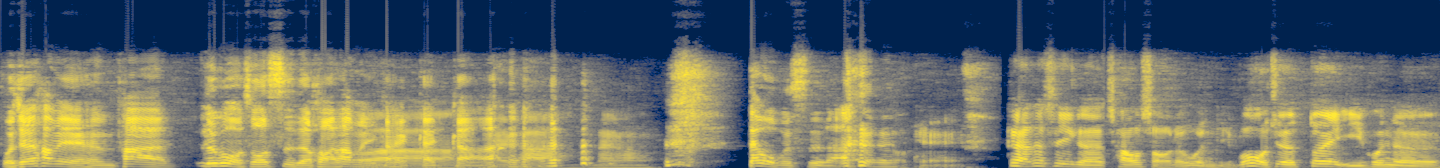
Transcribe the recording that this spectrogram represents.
我觉得他们也很怕，如果我说是的话，他们应该很尴尬。害怕，害怕。但我不是啦。OK，对啊，这是一个操守的问题。不过我觉得对已婚的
